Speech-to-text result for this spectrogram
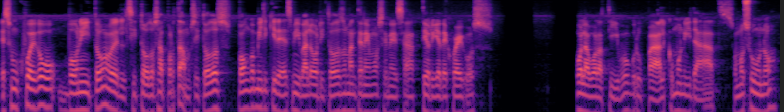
es un juego bonito el si todos aportamos, si todos pongo mi liquidez, mi valor y todos nos mantenemos en esa teoría de juegos colaborativo, grupal, comunidad, somos uno.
